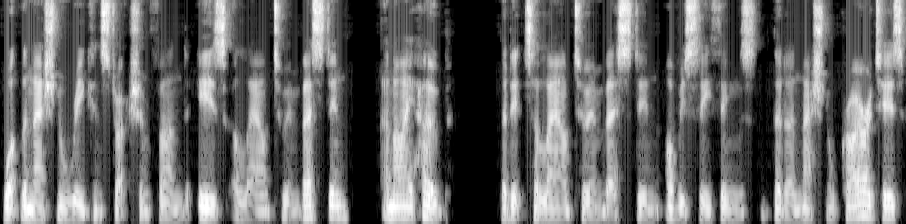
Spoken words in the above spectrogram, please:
what the National Reconstruction Fund is allowed to invest in. And I hope that it's allowed to invest in obviously things that are national priorities,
